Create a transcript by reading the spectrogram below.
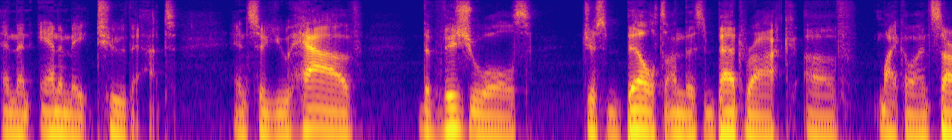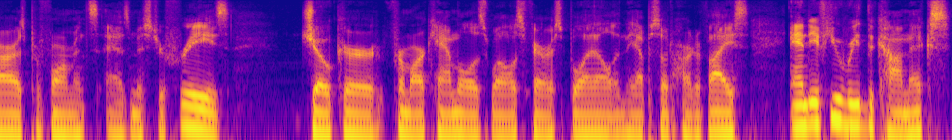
and then animate to that. And so you have the visuals just built on this bedrock of Michael Ansara's performance as Mr. Freeze, Joker for Mark Hamill, as well as Ferris Boyle in the episode Heart of Ice. And if you read the comics,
